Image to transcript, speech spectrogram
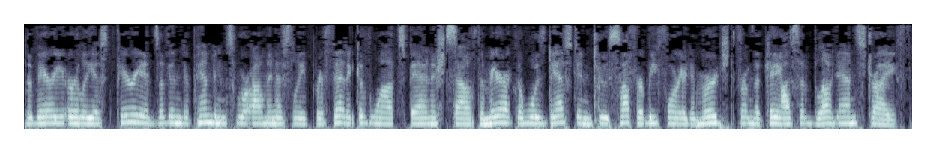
the very earliest periods of independence were ominously prophetic of what Spanish South America was destined to suffer before it emerged from the chaos of blood and strife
